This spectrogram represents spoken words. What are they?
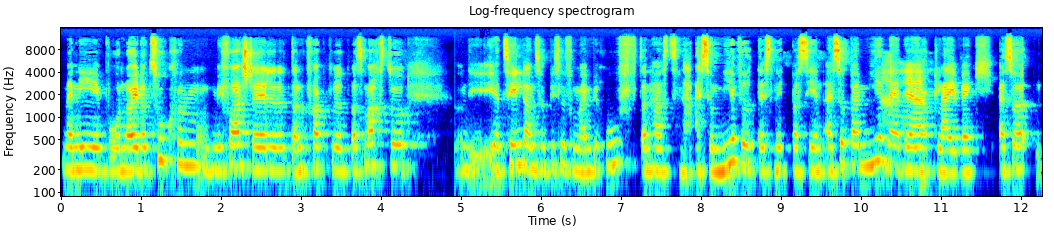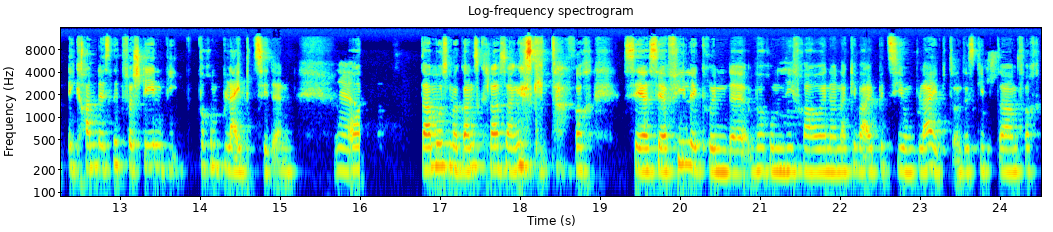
wenn ich wo neu dazukomme und mich vorstelle, dann gefragt wird, was machst du? Und ich erzähle dann so ein bisschen von meinem Beruf, dann heißt es, also mir wird das nicht passieren. Also bei mir wäre der ja. ja. gleich weg. Also ich kann das nicht verstehen, wie, warum bleibt sie denn? Ja. Und da muss man ganz klar sagen, es gibt einfach sehr, sehr viele Gründe, warum die Frau in einer Gewaltbeziehung bleibt. Und es gibt da einfach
